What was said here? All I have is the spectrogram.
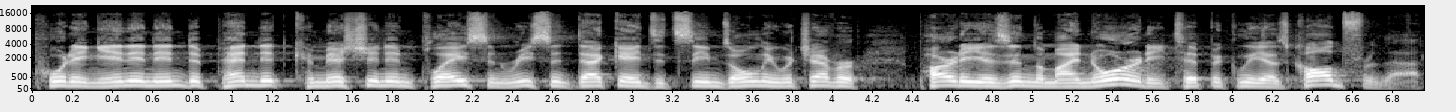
putting in an independent commission in place? In recent decades, it seems only whichever party is in the minority typically has called for that.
